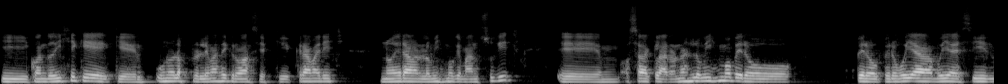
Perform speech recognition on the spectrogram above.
Y cuando dije que, uno de los problemas de Croacia es que Kramaric no era lo mismo que Mandzukic, eh, o sea, claro, no es lo mismo, pero, pero, pero voy, a, voy a decir,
